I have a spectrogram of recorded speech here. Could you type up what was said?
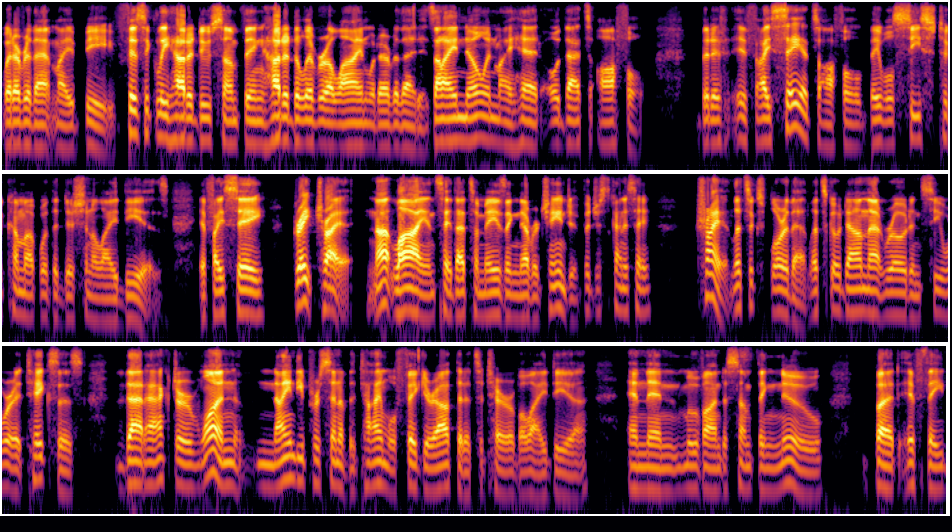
whatever that might be. Physically, how to do something, how to deliver a line, whatever that is. And I know in my head, oh, that's awful. But if, if I say it's awful, they will cease to come up with additional ideas. If I say, great, try it, not lie and say that's amazing, never change it, but just kind of say, try it, let's explore that, let's go down that road and see where it takes us. That actor, one, 90% of the time will figure out that it's a terrible idea and then move on to something new. But if they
